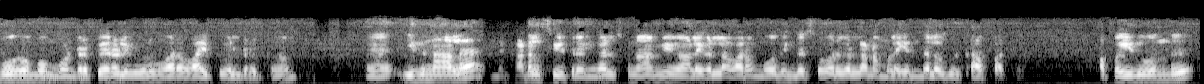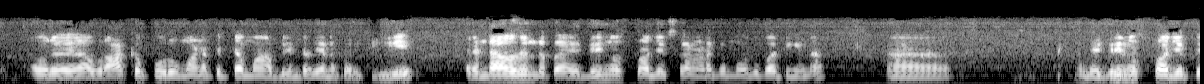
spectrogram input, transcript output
பூகம்பம் போன்ற பேரழிவுகளும் வர வாய்ப்புகள் இருக்கும். இதனால இந்த கடல் சீற்றங்கள் சுனாமி அலைகள்லாம் வரும்போது இந்த சுவர்கள்லாம் நம்மளை எந்த அளவுக்கு காப்பாற்றும் அப்ப இது வந்து ஒரு ஒரு ஆக்கப்பூர்வமான திட்டமா அப்படின்றது எனக்கு ஒரு கேள்வி. ரெண்டாவது இந்த கிரீன் ஹவுஸ் ப்ராஜெக்ட்ஸ் எல்லாம் நடக்கும்போது பாத்தீங்கன்னா ஆஹ் அந்த கிரீன் ஹவுஸ் ப்ராஜெக்ட்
